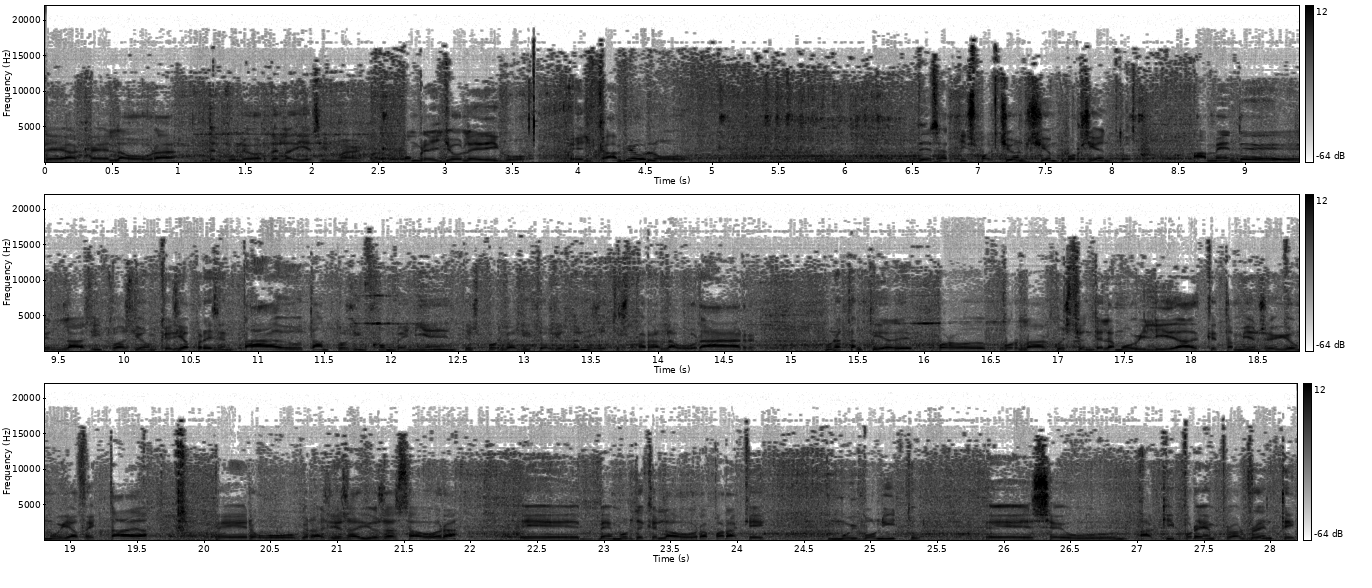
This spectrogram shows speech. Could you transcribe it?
de acá de la obra del Boulevard de la 19. Hombre, yo le digo, el cambio no. De satisfacción 100%, amén de la situación que se ha presentado, tantos inconvenientes por la situación de nosotros para laborar, una cantidad de por, por la cuestión de la movilidad que también se vio muy afectada, pero gracias a Dios hasta ahora eh, vemos de que la obra para qué, muy bonito, eh, aquí por ejemplo al frente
